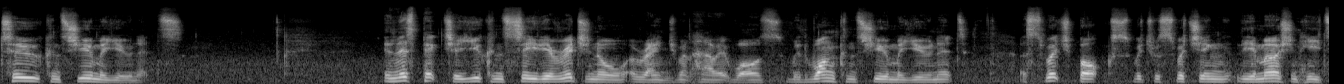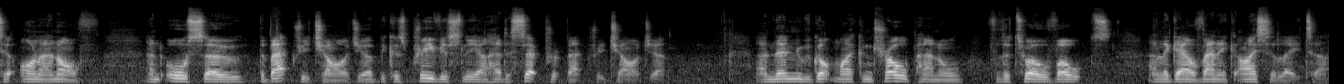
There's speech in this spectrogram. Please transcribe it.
two consumer units. In this picture you can see the original arrangement how it was with one consumer unit, a switch box which was switching the immersion heater on and off and also the battery charger because previously I had a separate battery charger and then we've got my control panel for the 12 volts and the galvanic isolator.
